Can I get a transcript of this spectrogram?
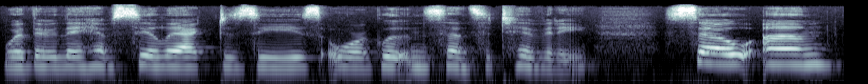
whether they have celiac disease or gluten sensitivity. So um,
